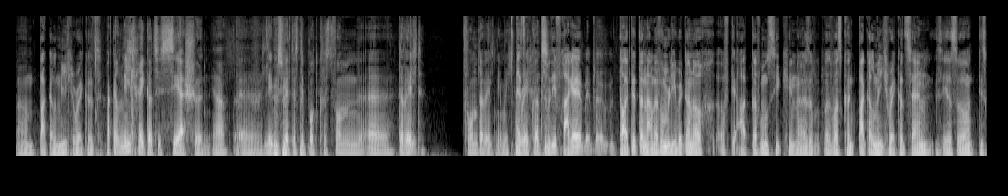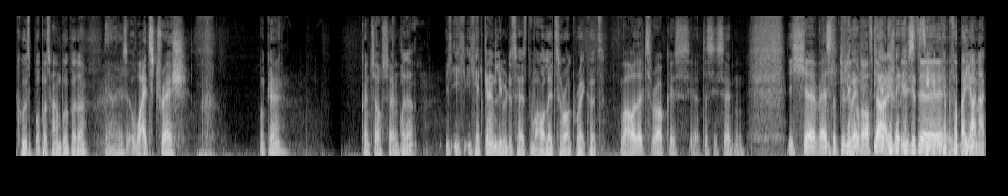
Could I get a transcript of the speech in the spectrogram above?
Ähm, Backerl Milch Records. Backerl Milch Records ist sehr schön. Ja, äh, lebenswerteste Podcast von äh, der Welt. Von der Welt nämlich. Jetzt Records. ist aber die Frage, äh, deutet der Name vom Label dann auch auf die Art der Musik hin? ne? Also was, was könnte Backerl Milch Records sein? Ist eher so Diskurspop aus Hamburg, oder? Ja, also White Trash Okay. könnte es auch sein. Oder ich, ich, ich hätte gerne ein Label, das heißt Wow, Let's Rock Records. Wow, Let's Rock ist, ja, das ist ein. Ich äh, weiß natürlich, Ich worauf habe- anspielst. ich habe- ich habe- ich habe vor ein paar äh, Jahren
